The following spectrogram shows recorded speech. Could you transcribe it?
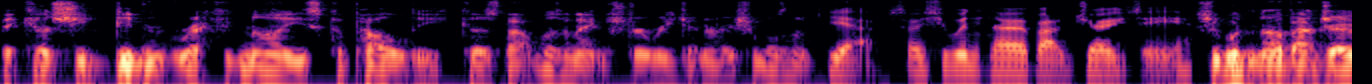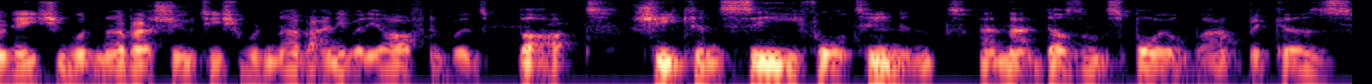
because she didn't recognise Capaldi, because that was an extra regeneration, wasn't it? Yeah, so she wouldn't know about Jodie. She wouldn't know about Jodie, she wouldn't know about Ncuti, she wouldn't know about anybody afterwards, but she can see for Tennant, and that doesn't spoil that because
